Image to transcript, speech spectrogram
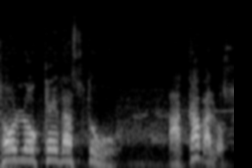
Solo quedas tú. Acábalos.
